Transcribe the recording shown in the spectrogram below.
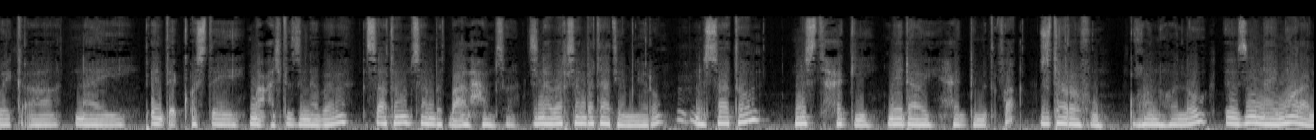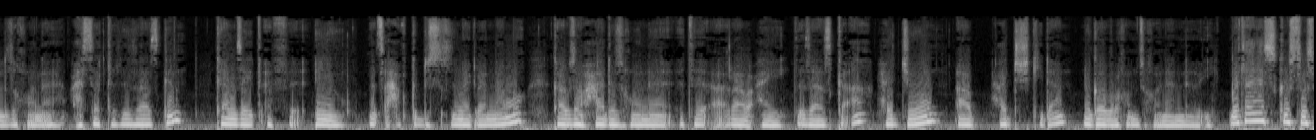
ወይ ከዓ ናይ ጴንጤቆስጤ መዓልቲ ዝነበረ እሳቶም ሰንበት በዓል ሓምሳ ዝነበረ ሰንበታት እዮም ነይሮም ንሳቶም ምስቲ ሕጊ ሜዳዊ ሕጊ ምጥፋእ ዝተረፉ ክኾኑ ከለዉ፣ እዚ ናይ ሞራል ዝኾነ ዓሰርተ ትእዛዝ ግን ከም ዘይጠፍእ እዩ መጽሓፍ ቅዱስ ዝነግረና እሞ ካብዞም ሓደ ዝኾነ እቲ ራብዓይ ትእዛዝ ከኣ ሕጂ እውን ኣብ ሓድሽ ኪዳን ንገብሮ ከም ዝኾነ ንርኢ። ጎይታና የሱስ ክርስቶስ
